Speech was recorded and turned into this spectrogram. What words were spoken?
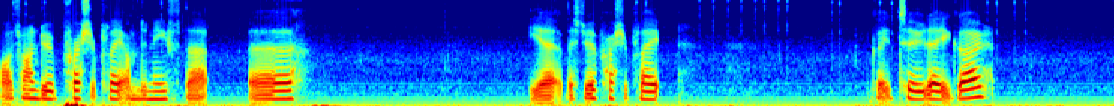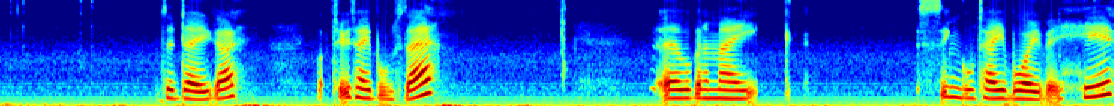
I'll try and do a pressure plate underneath that. Uh, yeah, let's do a pressure plate. Okay, two, there you go. So there you go. Got two tables there. Uh, we're gonna make a single table over here.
